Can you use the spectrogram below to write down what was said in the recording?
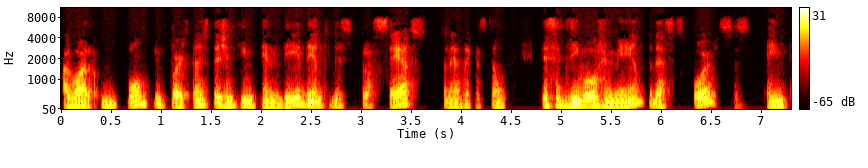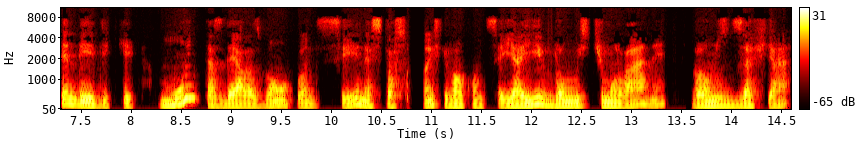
Agora, um ponto importante da gente entender dentro desse processo, né, da questão desse desenvolvimento dessas forças, é entender de que muitas delas vão acontecer, né, situações que vão acontecer, e aí vão estimular, né, vão nos desafiar,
